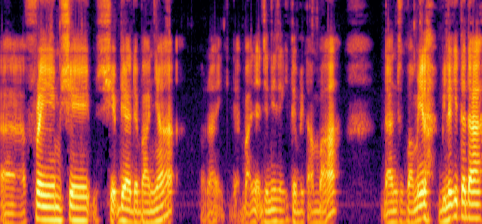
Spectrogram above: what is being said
uh, frame shape. Shape dia ada banyak. Alright banyak jenis yang kita boleh tambah. Dan seumpamanya lah bila kita dah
